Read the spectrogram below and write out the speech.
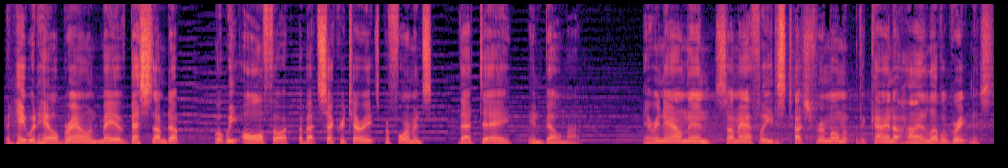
but Heywood Hale Brown may have best summed up what we all thought about Secretariat's performance that day in Belmont. Every now and then, some athlete is touched for a moment with a kind of high level greatness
